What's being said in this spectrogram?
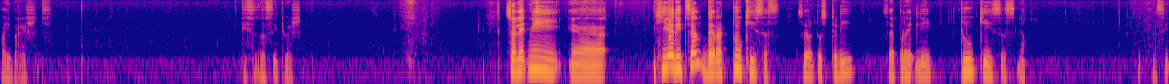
vibrations. This is the situation. So, let me uh, here itself there are two cases. So, you have to study separately two cases now you can see.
